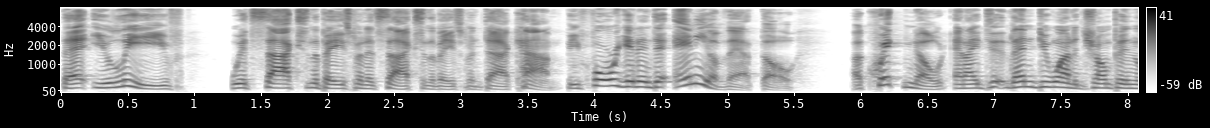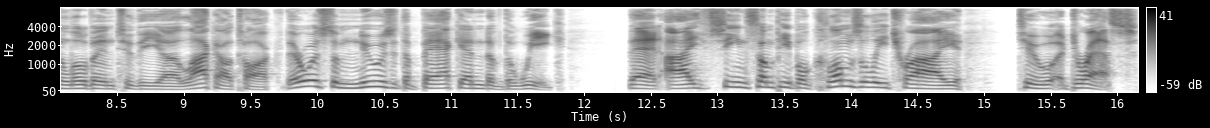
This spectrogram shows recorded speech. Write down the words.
that you leave with Sox in the Basement at soxinthebasement.com. Before we get into any of that, though, a quick note, and I then do want to jump in a little bit into the uh, lockout talk. There was some news at the back end of the week that I've seen some people clumsily try to address,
